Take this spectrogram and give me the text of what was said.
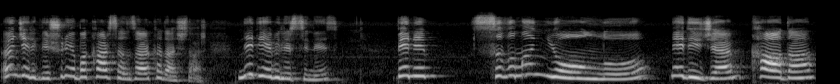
Öncelikle şuraya bakarsanız arkadaşlar, ne diyebilirsiniz? Benim sıvımın yoğunluğu ne diyeceğim? K'dan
